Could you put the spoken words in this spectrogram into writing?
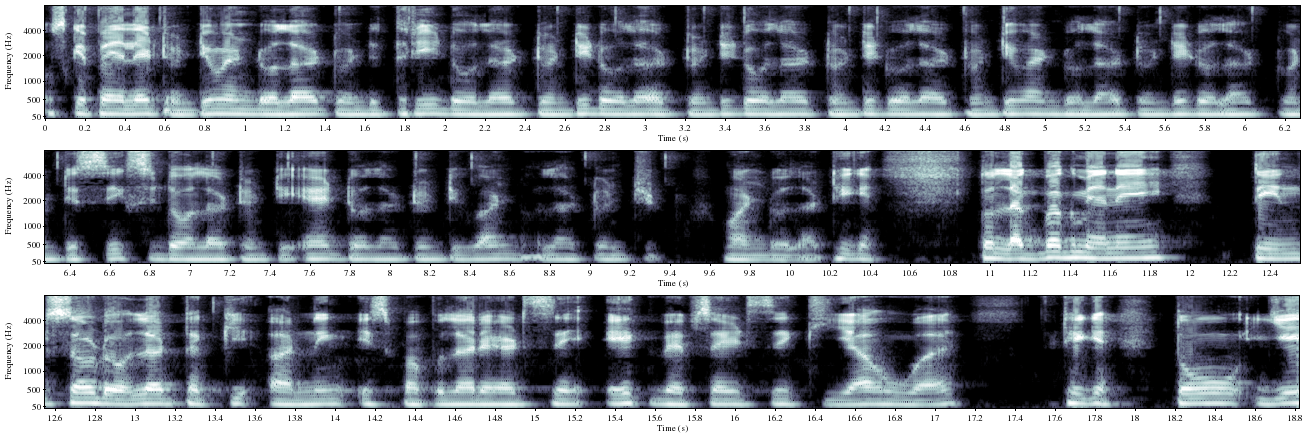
उसके पहले twenty one dollar twenty three dollar twenty dollar twenty dollar twenty dollar twenty one dollar twenty dollar twenty six dollar twenty eight dollar twenty one dollar twenty one dollar ठीक है? तो लगभग मैंने तीन सौ डॉलर तक की अर्निंग इस पॉपुलर एड से, एक वेबसाइट से किया हुआ है, ठीक है? तो ये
